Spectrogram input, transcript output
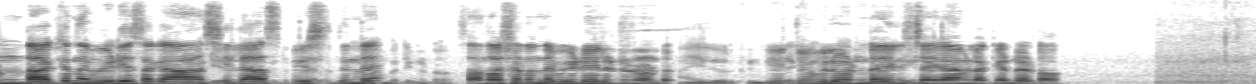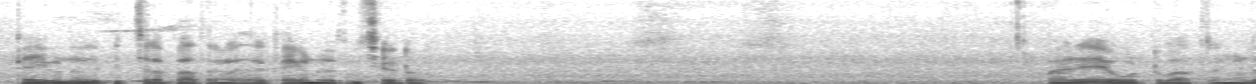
ഉണ്ടാക്കുന്ന വീഡിയോസ് ഒക്കെ ആ ശിലാസ് മ്യൂസിയത്തിന്റെ സന്തോഷേട്ടന്റെ വീഡിയോയിൽ ഇട്ടിട്ടുണ്ട്. യൂട്യൂബിലും ഉണ്ട് ഇൻസ്റ്റാഗ്രാമിലൊക്കെ ഉണ്ട് കേട്ടോ. കൈകൊണ്ട് പിച്ചള പാത്രങ്ങൾ അതൊക്കെ കൈകൊണ്ട് നിർമ്മിച്ച കേട്ടോ. പഴയ ഓട്ടുപാത്രങ്ങൾ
